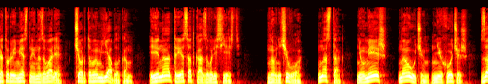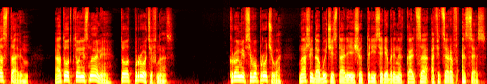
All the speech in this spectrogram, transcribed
которую местные называли «чертовым яблоком», и наотрез отказывались есть. Но ничего, у нас так. Не умеешь – научим, не хочешь – заставим. а тот, кто не с нами, тот против нас. Кроме всего прочего, нашей добычей стали еще три серебряных кольца офицеров СС.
